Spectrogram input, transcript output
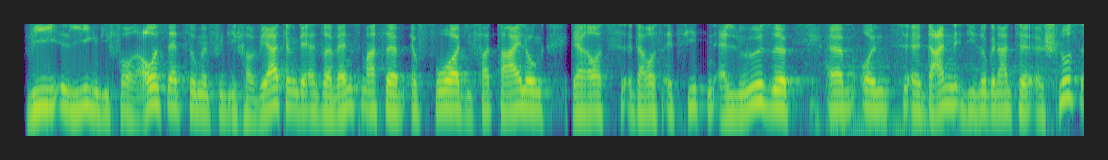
wie liegen die Voraussetzungen für die Verwertung der Insolvenzmasse vor, die Verteilung daraus, daraus erzielten Erlöse ähm, und dann die sogenannte Schluss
